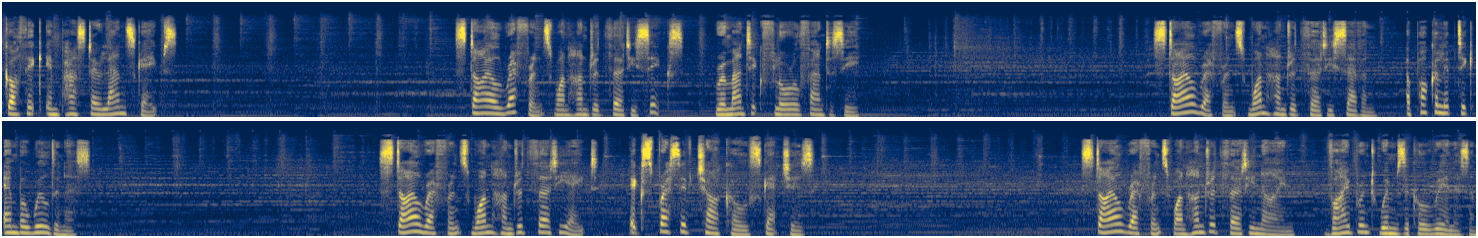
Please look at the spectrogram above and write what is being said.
Gothic impasto landscapes. Style reference 136 Romantic floral fantasy. Style reference 137 Apocalyptic ember wilderness. Style reference 138 Expressive charcoal sketches. Style reference 139 Vibrant whimsical realism.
